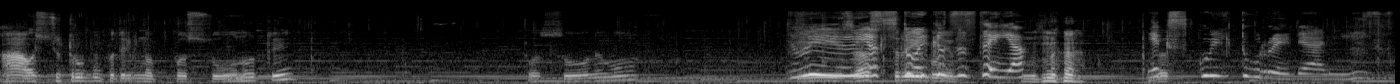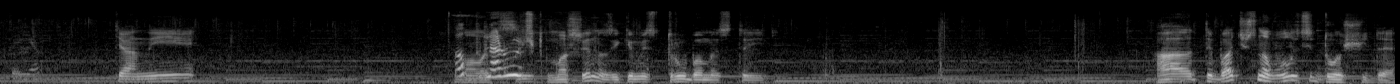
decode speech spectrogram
А, ось цю трубу потрібно посунути. Посунемо. Диви, як стойко застояв. Як скульптури реальні застояв. Тяни. Оп, Молодці. на ручки. Машина з якимись трубами стоїть. А ти бачиш на вулиці дощ йде?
